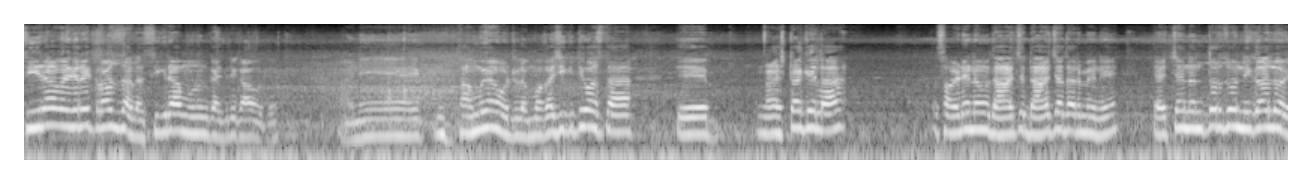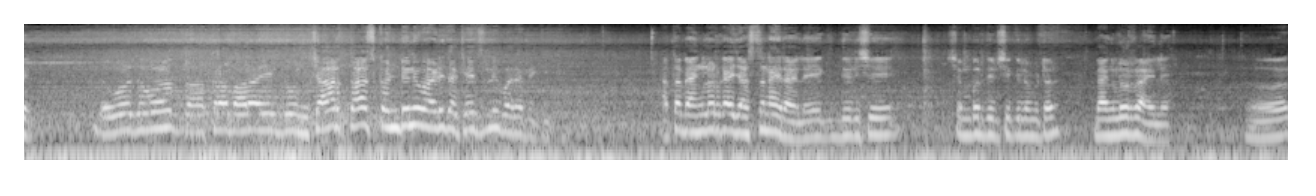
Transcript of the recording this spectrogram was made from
सिरा वगैरे क्रॉस झाला. सिरा म्हणून काहीतरी गाव होतं. आणि एक थांबूया म्हटलं. मगाशी किती वाजता? ते नाश्ता केला साडेनऊ दहाच्या दहाच्या दरम्यान. आहे त्याच्यानंतर जो निघालोय जवळजवळ अकरा बारा एक दोन चार तास कंटिन्यू गाडी खेचली बऱ्यापैकी. आता बँगलोर काही जास्त नाही राहिलं एक दीडशे शंभर दीडशे किलोमीटर बँगलोर राहिले तर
